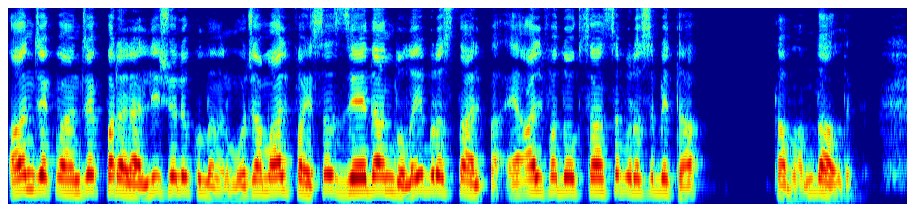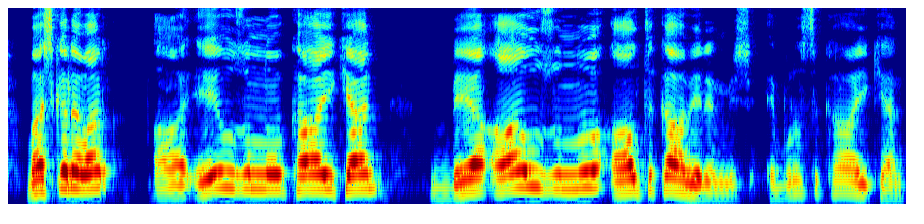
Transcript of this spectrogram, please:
Ancak ve ancak paralelliği şöyle kullanırım. Hocam alfa ise z'den dolayı burası da alfa. E alfa 90 ise burası beta. Tamam daldık. Başka ne var? AE uzunluğu K iken BA uzunluğu 6K verilmiş. E burası K iken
